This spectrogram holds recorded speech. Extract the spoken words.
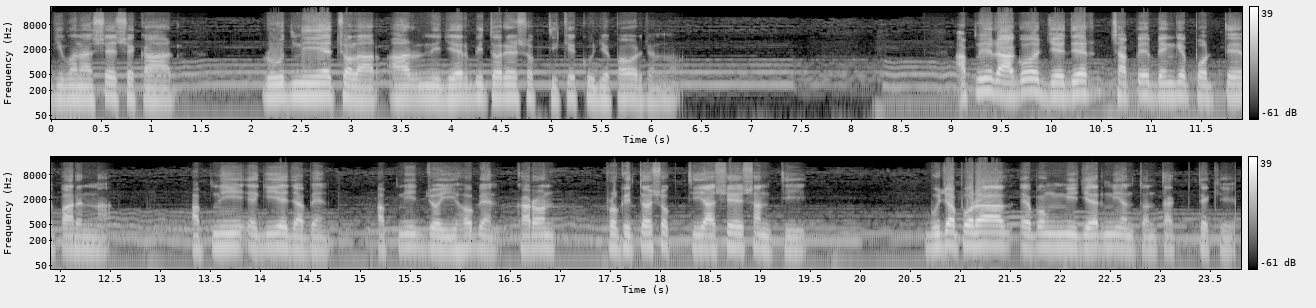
জীবন আসে শেখার রোদ নিয়ে চলার আর নিজের ভিতরের শক্তিকে খুঁজে পাওয়ার জন্য। আপনি রাগও জেদের চাপে ভেঙে পড়তে পারেন না। আপনি এগিয়ে যাবেন, আপনি জয়ী হবেন, কারণ প্রকৃত শক্তি আসে শান্তি, বোঝাপড়া এবং নিজের নিয়ন্ত্রণ থেকে।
